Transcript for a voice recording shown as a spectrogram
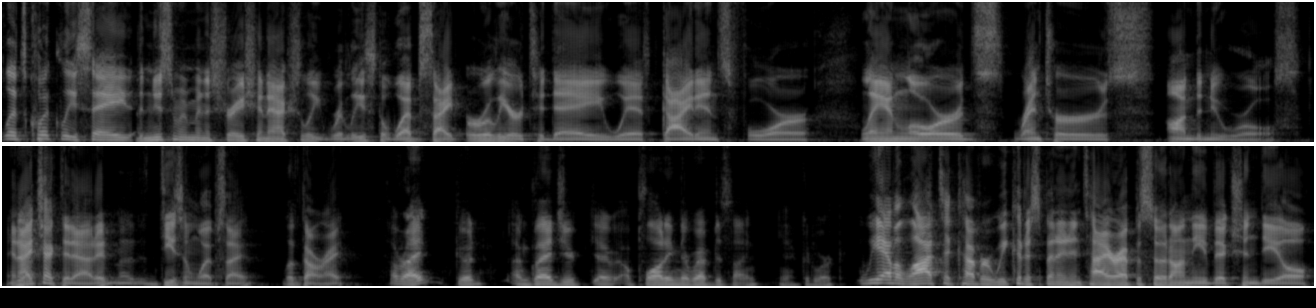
let's quickly say the Newsom administration actually released a website earlier today with guidance for landlords, renters on the new rules. And I checked it out. It a decent website. Looked all right. All right, good. I'm glad you're uh, applauding their web design. Yeah, good work. We have a lot to cover. We could have spent an entire episode on the eviction deal.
